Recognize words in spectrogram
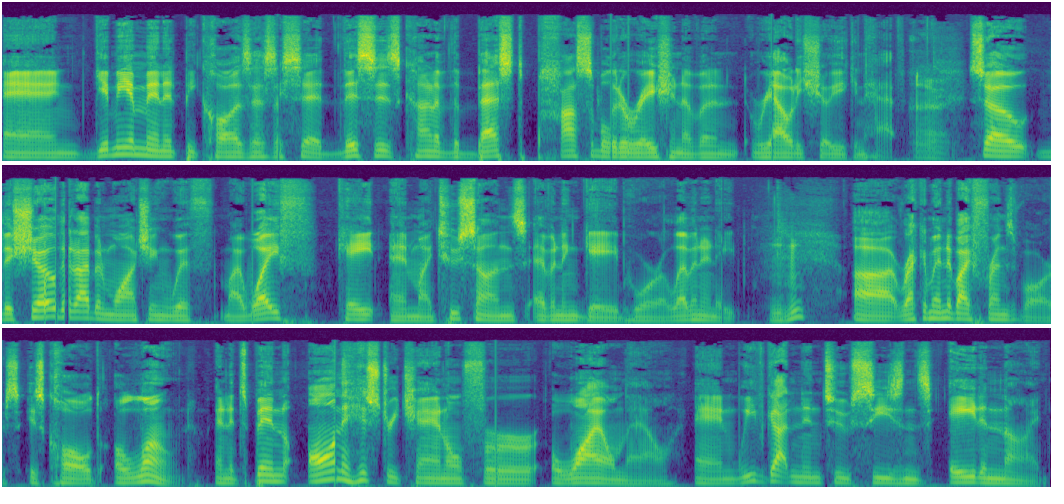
And give me a minute because, as I said, this is kind of the best possible iteration of a reality show you can have. So, the show that I've been watching with my wife, Kate, and my two sons, Evan and Gabe, who are 11 and 8, uh, recommended by friends of ours, is called Alone. And it's been on the History Channel for a while now. And we've gotten into seasons 8 and 9.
